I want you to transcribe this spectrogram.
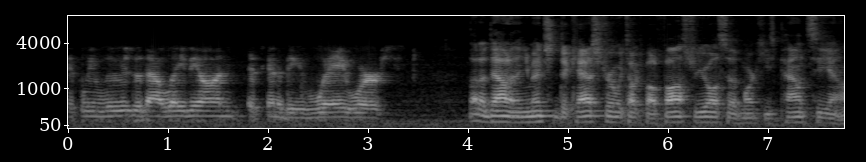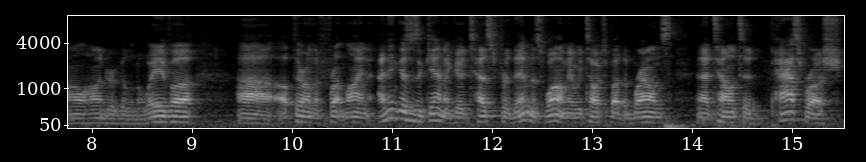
if we lose without Le'Veon, it's going to be way worse. Without a doubt. And you mentioned DeCastro, and we talked about Foster. You also have Maurkice Pouncey and Alejandro Villanueva uh, up there on the front line. I think this is, again, a good test for them as well. I mean, we talked about the Browns and a talented pass rush.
